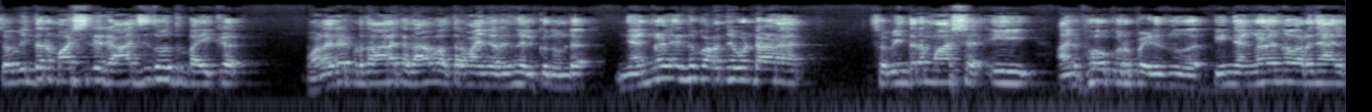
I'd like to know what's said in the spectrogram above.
ശോഭീന്ദർ മാഷിന്റെ രാജ്ദൂത് ബൈക്ക് വളരെ പ്രധാന കഥാപാത്രമായി നിറഞ്ഞു നിൽക്കുന്നുണ്ട്. ഞങ്ങൾ എന്ന് പറഞ്ഞുകൊണ്ടാണ് ശോഭീന്ദ്രൻ മാഷ് ഈ അനുഭവക്കുറിപ്പ് എഴുതുന്നത്. ഈ ഞങ്ങൾ എന്ന് പറഞ്ഞാൽ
